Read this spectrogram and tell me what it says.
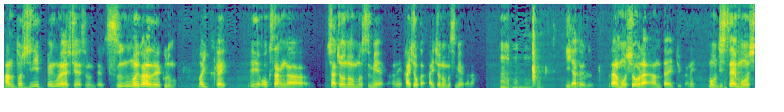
半年に一遍ぐらいは試合するんで、すんごい体で来るもん。毎回。で、奥さんが社長の娘やからね、会長か、会長の娘やから、うんうんうん。リアルに。だからもう将来安泰っていうかね、もう実際もうし、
